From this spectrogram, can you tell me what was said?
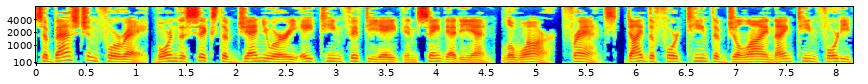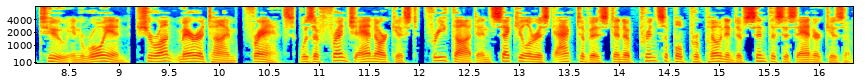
Sébastien Fauré born the 6 January 1858 in Saint-Étienne, Loire, France, died the 14 July 1942 in Royan, Charente-Maritime, France was a French anarchist, freethought and secularist activist and a principal proponent of synthesis anarchism.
